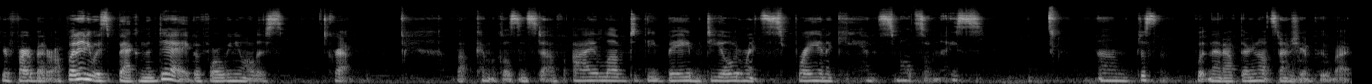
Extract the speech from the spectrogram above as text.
you're far better off. But anyways, back in the day, before we knew all this crap about chemicals and stuff, I loved the Babe deodorant spray in a can. It smelled so nice. Um, just putting that out there. Know it's not shampoo, but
